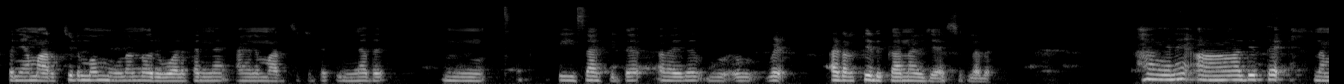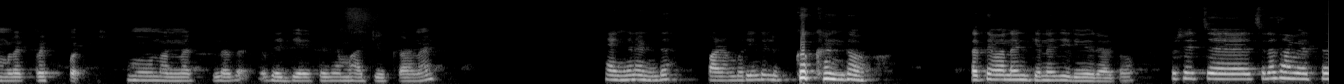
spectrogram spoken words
അപ്പം ഞാൻ മറിച്ചിടുമ്പോൾ മൂന്നെണ്ണം ഒരുപോലെ തന്നെ അങ്ങനെ മറിച്ചിട്ടിട്ട് പിന്നെ അത് പീസാക്കിയിട്ട് അതായത് അടർത്തിയെടുക്കാമെന്നാണ് വിചാരിച്ചിട്ടുള്ളത്. അങ്ങനെ ആദ്യത്തെ നമ്മളെ ട്രിപ്പ് മൂന്നെണ്ണത്തിലുള്ളത് റെഡിയായിട്ട് ഞാൻ മാറ്റി വെക്കുകയാണ് എങ്ങനെയുണ്ട്? പഴംപൊരീന്റെ ലുക്കൊക്കെ ഉണ്ടോ? സത്യം പറഞ്ഞാൽ എനിക്ക് തന്നെ ചിരി വരിക കേട്ടോ. പക്ഷെ ചില സമയത്ത്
